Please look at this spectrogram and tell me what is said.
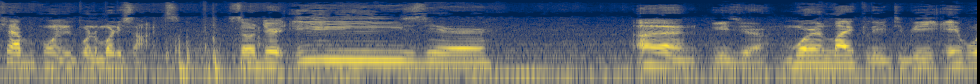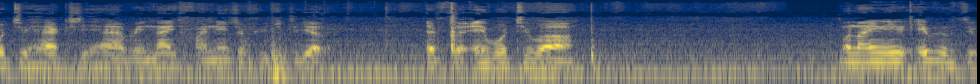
Capricorn, is one of the money signs. So they're easier, uh, easier, more likely to be able to actually have a nice financial future together if they're able to, uh, well, not even able to.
